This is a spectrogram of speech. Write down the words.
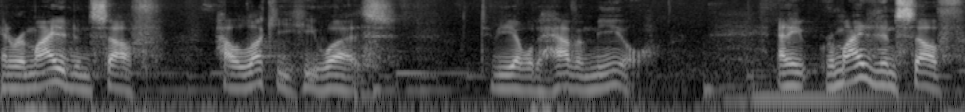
and reminded himself how lucky he was to be able to have a meal and he reminded himself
